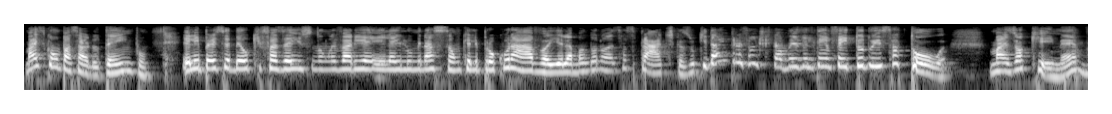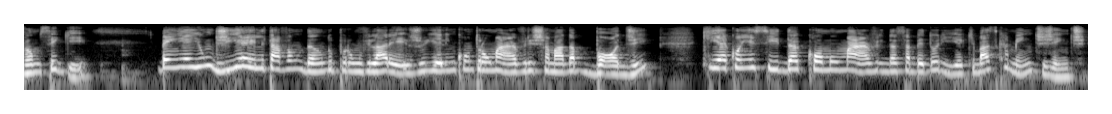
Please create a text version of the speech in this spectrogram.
Mas com o passar do tempo, ele percebeu que fazer isso não levaria ele à iluminação que ele procurava e ele abandonou essas práticas. O que dá a impressão de que talvez ele tenha feito tudo isso à toa. Mas ok, né? Vamos seguir. Bem, e aí um dia ele estava andando por um vilarejo e ele encontrou uma árvore chamada bode, que é conhecida como uma árvore da sabedoria, que basicamente, gente,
